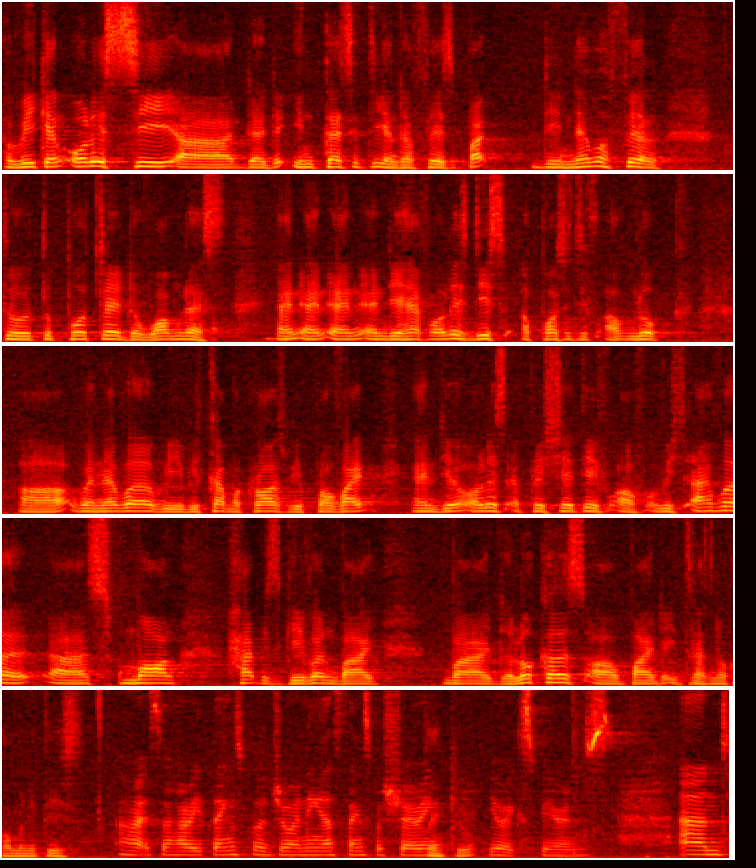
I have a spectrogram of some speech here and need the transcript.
We can always see uh, the, the, intensity in their face, but they never fail to, to portray the warmness. And, and, and, and they have always this a positive outlook. Uh, whenever we, we come across, we provide, and they're always appreciative of whichever uh, small help is given by, by the locals or by the international communities. All right, so Harry, thanks for joining us. Thanks for sharing you. your experience. And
